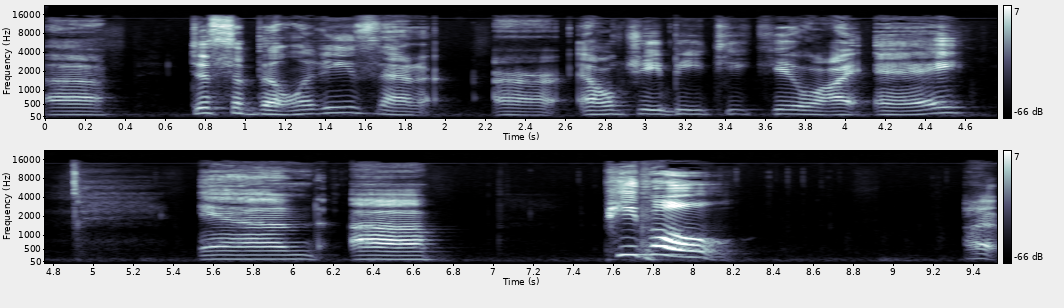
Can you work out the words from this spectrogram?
uh, disabilities that are LGBTQIA, and uh, people. Uh,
